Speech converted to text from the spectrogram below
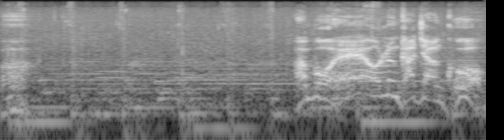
어. 아 뭐해? 얼른 가지 않고.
